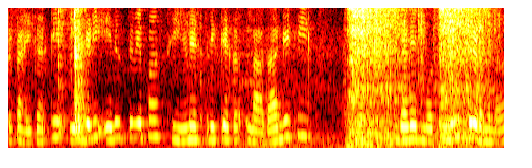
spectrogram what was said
ਕਟਾਈ ਕਰਕੇ ਇਹ ਜਿਹੜੀ ਇਹਦੇ ਉੱਤੇ ਵੀ ਆਪਾਂ ਸੀਣ ਇਸ ਤਰੀਕੇ ਲਾ ਦਾਂਗੇ ਕਿ ਜਿਹੜੇ ਮੋਤੀ ਨੇ ਡਿੜਨ ਨਾ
